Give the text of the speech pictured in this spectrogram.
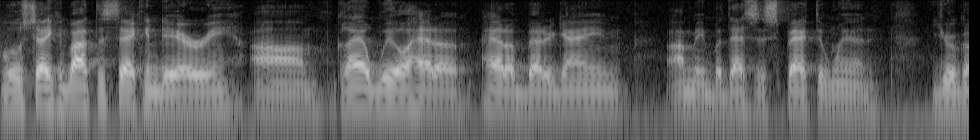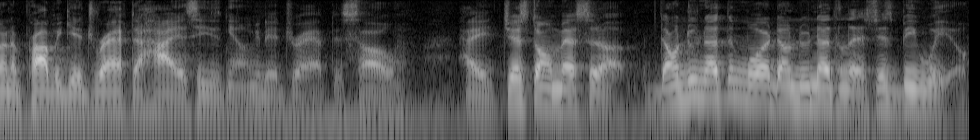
a little shaky about the secondary. Um, glad Will had a had a better game. I mean, but that's expected when you're going to probably get drafted high as he's going to get drafted. So, hey, just don't mess it up. Don't do nothing more. Don't do nothing less. Just be Will.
